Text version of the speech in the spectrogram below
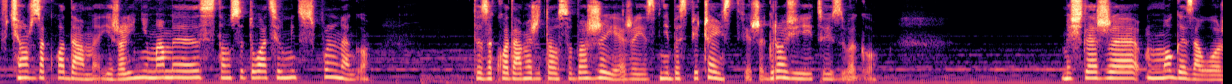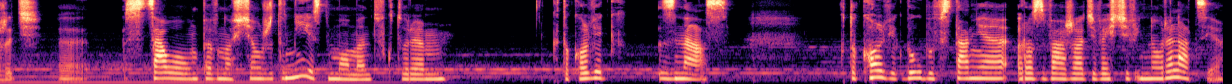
wciąż zakładamy, jeżeli nie mamy z tą sytuacją nic wspólnego, to zakładamy, że ta osoba żyje, że jest w niebezpieczeństwie, że grozi jej coś złego. Myślę, że mogę założyć y, z całą pewnością, że to nie jest moment, w którym ktokolwiek z nas, ktokolwiek byłby w stanie rozważać wejście w inną relację.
